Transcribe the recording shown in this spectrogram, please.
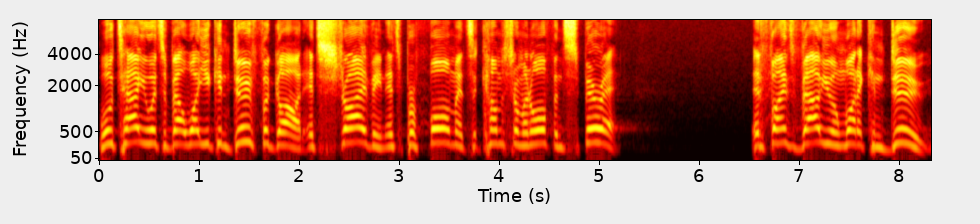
We'll tell you it's about what you can do for God. It's striving, it's performance, it comes from an orphan spirit. It finds value in what it can do.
